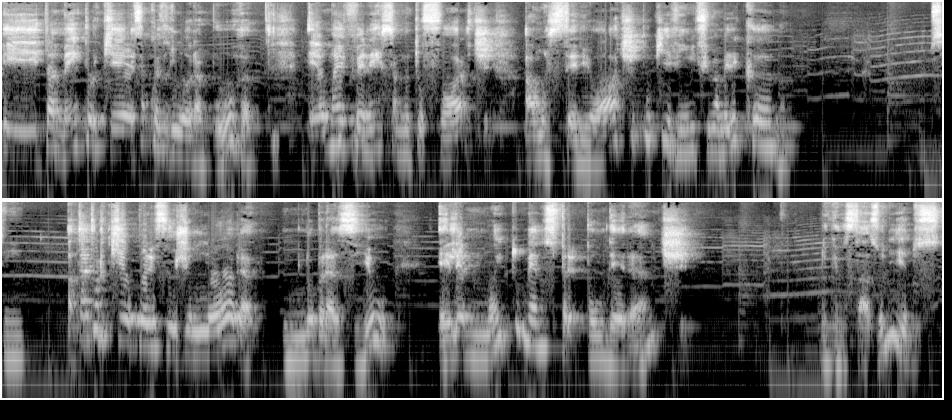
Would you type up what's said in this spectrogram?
E também porque essa coisa do loura burra é uma referência muito forte a um estereótipo que vinha em filme americano. Sim. Até porque o perfil de loura no Brasil ele é muito menos preponderante do que nos Estados Unidos.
